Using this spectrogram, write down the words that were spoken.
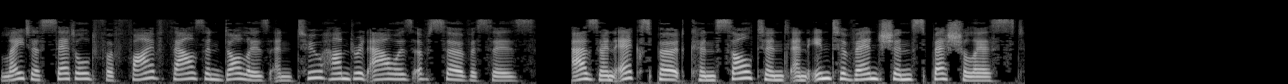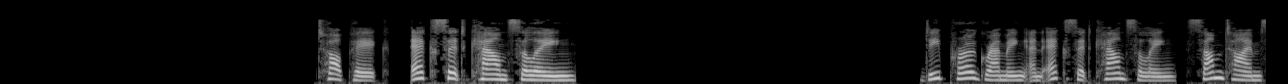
later settled for $5,000 and 200 hours of services as an expert consultant and intervention specialist. Exit counseling. Deprogramming and exit counseling, sometimes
